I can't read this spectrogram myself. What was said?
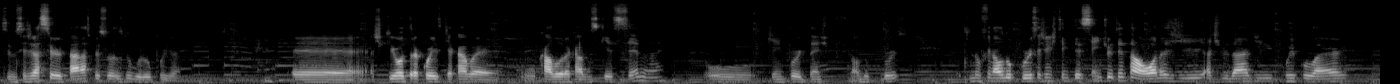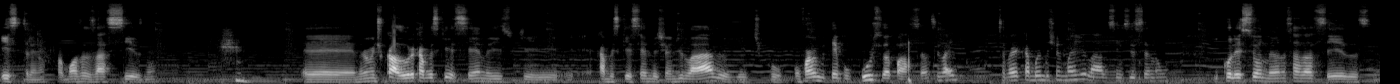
se você já acertar nas pessoas do grupo já. É, acho que outra coisa que acaba é, o calor acaba esquecendo, né? O que é importante pro final do curso. É que no final do curso a gente tem que ter 180 horas de atividade curricular extra, né? Famosas ACs, né? É, normalmente o calor acaba esquecendo isso, que acaba esquecendo, deixando de lado. E, tipo, conforme o tempo o curso vai passando, você vai você vai acabando deixando mais de lado, assim, se você não ir colecionando essas acesas, assim.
